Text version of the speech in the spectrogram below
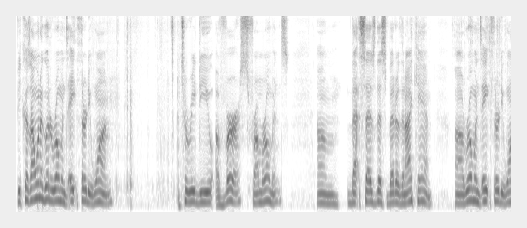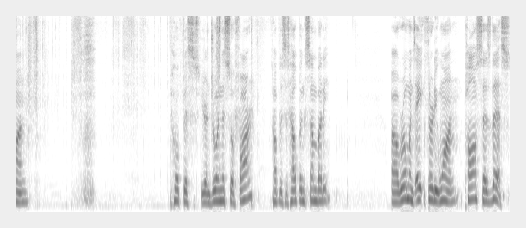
because I want to go to Romans 8:31 to read to you a verse from Romans um, that says this better than I can. Uh, Romans 8:31. Hope this you're enjoying this so far. Hope this is helping somebody. Uh, Romans 8:31, Paul says this.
